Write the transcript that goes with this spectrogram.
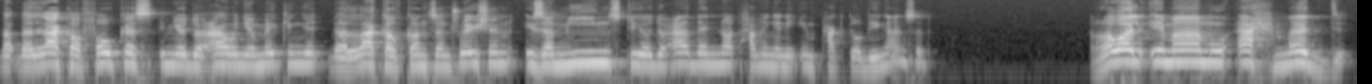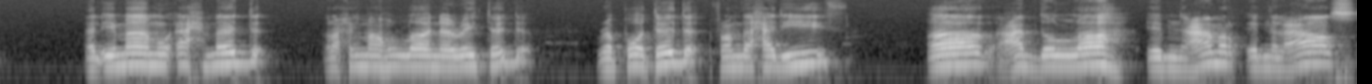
that the lack of focus in your dua when you're making it, the lack of concentration is a means to your dua then not having any impact or being answered. روى الإمام أحمد الإمام أحمد rahimahullah narrated, reported from the hadith of Abdullah ibn Amr ibn al-As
